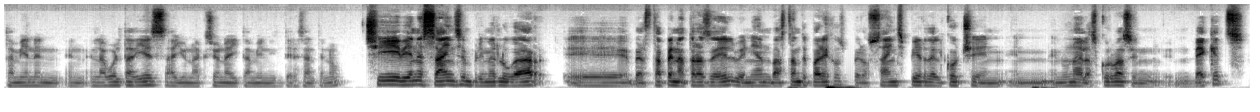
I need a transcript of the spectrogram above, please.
también en, la vuelta 10 hay una acción ahí también interesante, ¿no? Sí, viene Sainz en primer lugar, eh, Verstappen atrás de él, venían bastante parejos, pero Sainz pierde el coche en, en- una de las curvas en Beckett's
